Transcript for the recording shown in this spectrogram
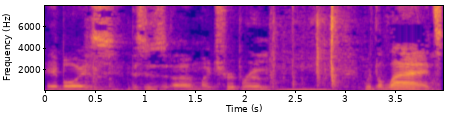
Hey boys, this is uh, my trip room with the lads.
